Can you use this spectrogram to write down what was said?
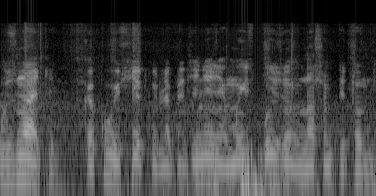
узнайте, какую сетку для притянения мы используем в нашем питомнике.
